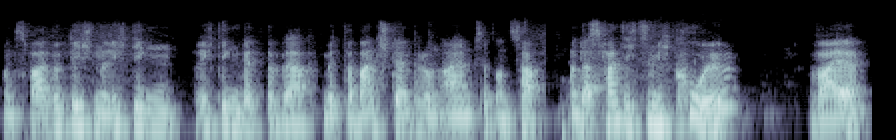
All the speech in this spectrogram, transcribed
Und zwar wirklich einen richtigen, richtigen Wettbewerb mit Verbandsstempel und allem Zip und Zap. Und das fand ich ziemlich cool, weil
